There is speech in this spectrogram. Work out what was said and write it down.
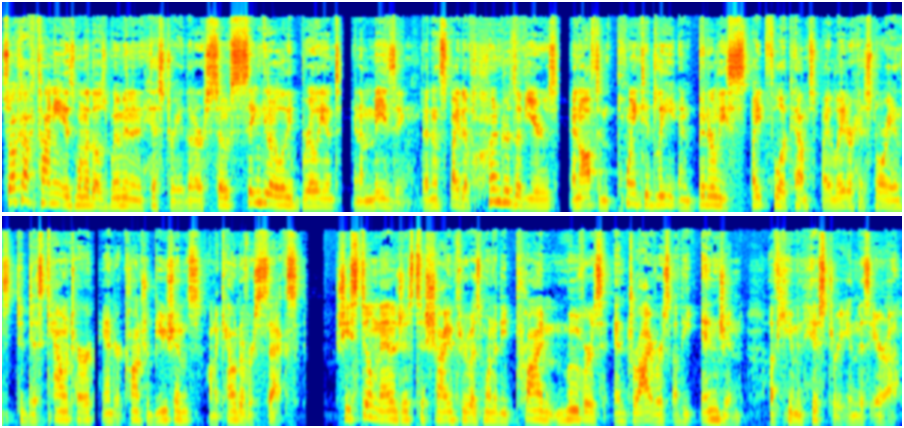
Sorkhokhtani is one of those women in history that are so singularly brilliant and amazing that, in spite of hundreds of years and often pointedly and bitterly spiteful attempts by later historians to discount her and her contributions on account of her sex, she still manages to shine through as one of the prime movers and drivers of the engine of human history in this era.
